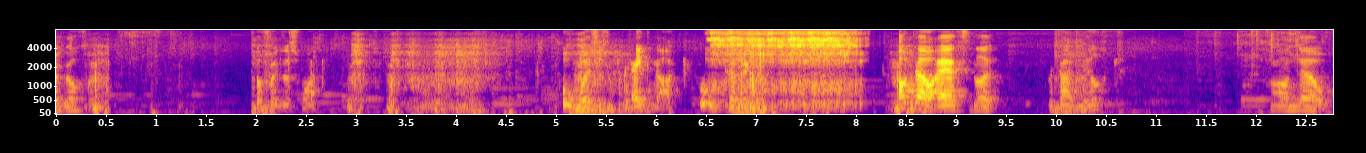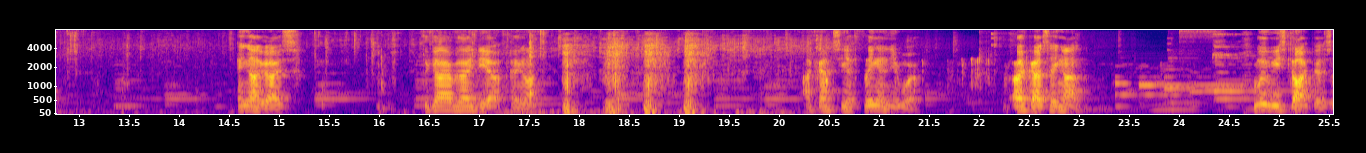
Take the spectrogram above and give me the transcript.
I go for? This one. Oh, what is this? Eggnog. Ooh, Kendrick. Oh no, I accidentally forgot milk. Oh no. Hang on, guys. I think I have an idea. Hang on. I can't see a thing anywhere. Alright, guys, hang on. Let me restart this.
